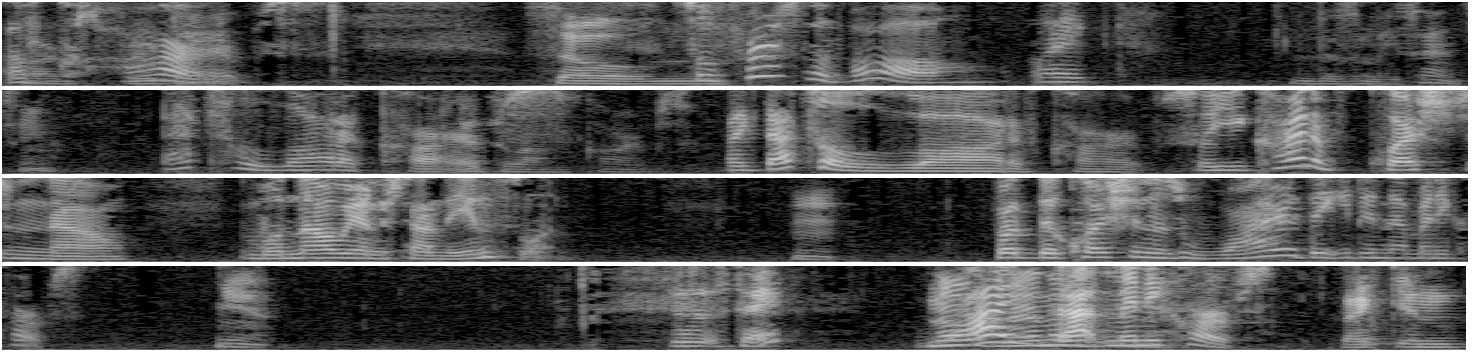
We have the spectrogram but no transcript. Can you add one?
of of carbs. carbs. So, So first of all, like it doesn't make sense. Right? that's a lot of carbs. That's a lot of carbs. Like that's a lot of carbs. So you kind of question now. Well, now we understand the insulin. Hmm. But the question is, why are they eating that many carbs? Yeah. Does it say? No, why no, no. that many carbs? Like in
